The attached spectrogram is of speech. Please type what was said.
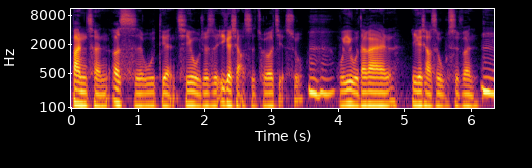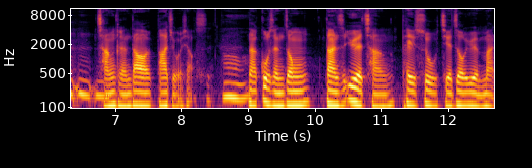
半程二十五点七五就是一个小时左右结束。嗯哼，五一五大概一个小时五十分。嗯嗯，长可能到八九个小时。哦，那过程中当然是越长，配速节奏越慢，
